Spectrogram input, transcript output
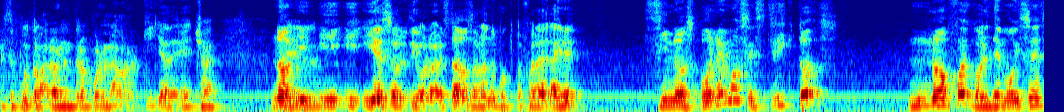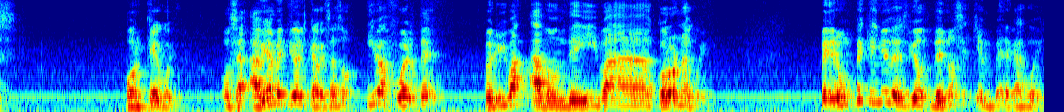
Ese puto balón entró por la horquilla derecha. No, del- y, y, y eso, digo, lo estábamos hablando un poquito fuera del aire. Si nos ponemos estrictos, no fue gol de Moisés. ¿Por qué, güey? O sea, había metido el cabezazo, iba fuerte, pero iba a donde iba Corona, güey. Pero un pequeño desvío de no sé quién verga, güey.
